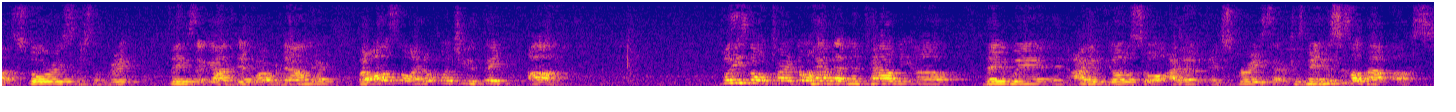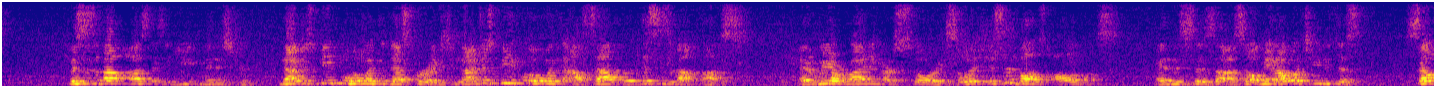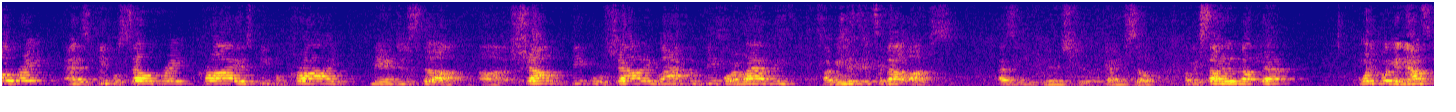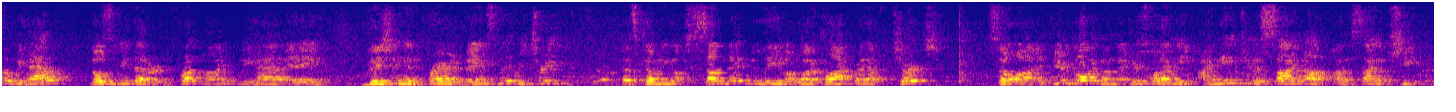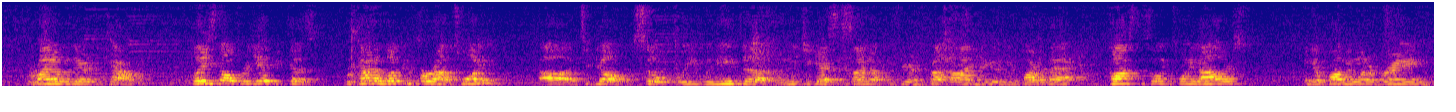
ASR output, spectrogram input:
uh, stories and some great things that God did while we're down there. But also, I don't want you to think, uh, please don't try, don't have that mentality of they went and I didn't go, so I didn't experience that. Because man, this is all about us. This is about us as a youth ministry. Not just people who went to desperation, not just people who went to El Salvador. This is about us. And we are writing our story. So it, this involves all of us. And this is, uh, so man, I want you to just celebrate as people celebrate, cry as people cry, man, just uh, uh, shout with people shouting, laugh when people are laughing. I mean, it's, it's about us as a youth ministry, okay? So I'm excited about that. One quick announcement we have. Those of you that are in Frontline, we have a Vision and Prayer Advancement Retreat that's coming up Sunday. We leave at 1 o'clock right after church. So uh, if you're going on that, here's what I need. I need you to sign up on the sign-up sheet right over there at the counter. Please don't forget because we're kind of looking for around 20 uh, to go. So we, we need uh, we need you guys to sign up if you're in Frontline. You're going to be a part of that. Cost is only twenty dollars, and you'll probably want to bring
